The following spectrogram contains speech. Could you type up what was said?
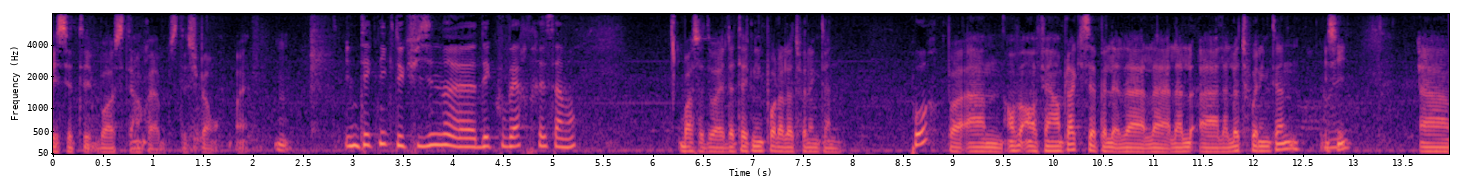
et c'était bon, c'était incroyable, c'était super bon. Ouais. Une technique de cuisine euh, découverte récemment Bon, ça doit être la technique pour la Lot Wellington. Pour? Bon, euh, on, on fait un plat qui s'appelle la, la, la, la, la Lot Wellington ici. Euh,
